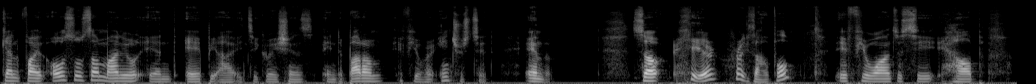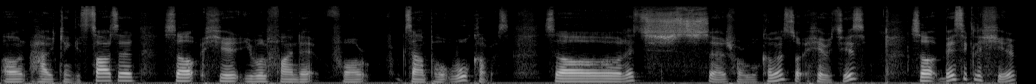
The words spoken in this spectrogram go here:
can find also some manual and API integrations in the bottom if you are interested in them. So here, for example, if you want to see help on how you can get started, so here you will find it for, for example, WooCommerce. So let's search for WooCommerce. So here it is. So basically here,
